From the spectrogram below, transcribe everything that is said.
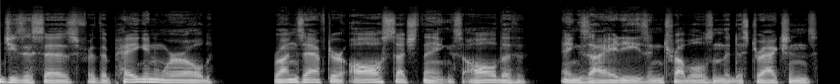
Jesus says, For the pagan world runs after all such things, all the anxieties and troubles and the distractions,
